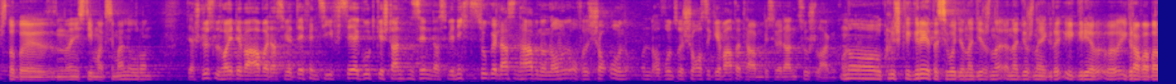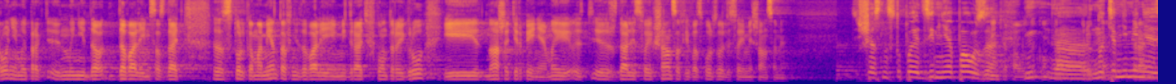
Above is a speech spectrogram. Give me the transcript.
чтобы нанести максимальный урон. Der Schlüssel heute war aber, dass wir defensiv sehr gut gestanden sind, dass wir nichts zugelassen haben und auf, unsere Cho- und- und auf unsere Chance gewartet haben, bis wir dann zuschlagen konnten. Но ключ к игре это сегодня надежна- надежная игра, игре, э, игра в обороне. Мы, практи- мы не да- давали им создать э, столько моментов, не давали им играть в контр-игру. И наше терпение. Мы э, ждали своих шансов и воспользовались своими шансами. Сейчас наступает зимняя пауза, а, но тем не менее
